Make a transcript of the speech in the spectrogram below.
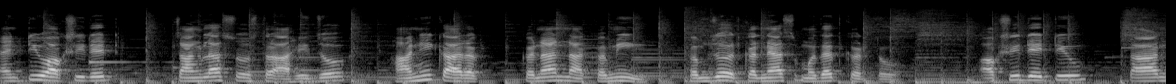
अँटीऑक्सिडेंट चांगला स्रोत आहे जो हानिकारक कणांना कमी कमजोर करण्यास मदत करतो. ऑक्सिडेटिव्ह ताण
